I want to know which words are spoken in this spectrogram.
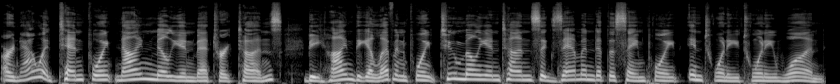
are now at 10.9 million metric tons, behind the 11.2 million tons examined at the same point in 2021,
